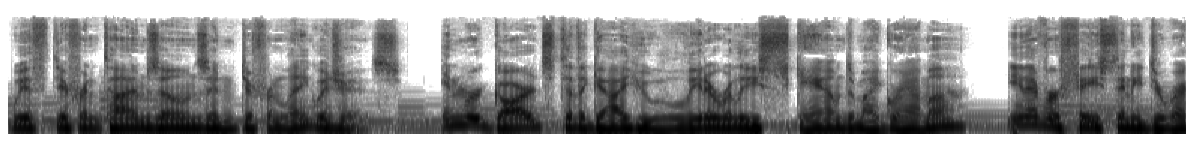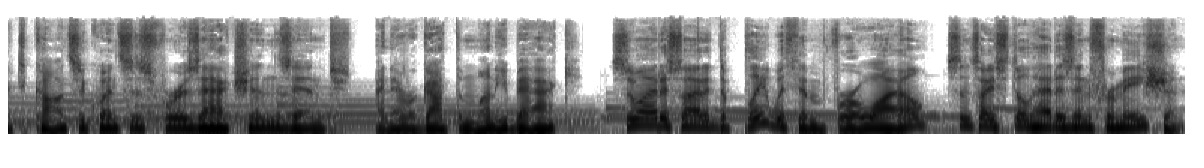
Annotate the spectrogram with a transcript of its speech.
with different time zones and different languages. In regards to the guy who literally scammed my grandma, he never faced any direct consequences for his actions, and I never got the money back. So I decided to play with him for a while since I still had his information.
